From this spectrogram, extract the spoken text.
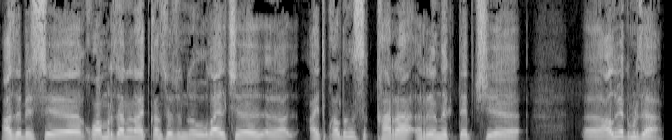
Азыр биз э, кубан мырзанын айткан сөзүн улайлычы э, айтып калдыңыз. Кара рынок депчи. Э, алыбек мырза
